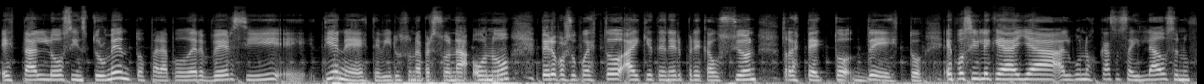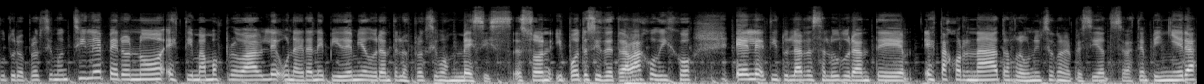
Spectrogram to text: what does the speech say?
están los instrumentos para poder ver si eh, tiene este virus una persona o no, pero por supuesto hay que tener precaución respecto de esto. Es posible que haya algunos casos aislados en un futuro próximo en Chile, pero no estimamos probable una gran epidemia durante los próximos meses. Son hipótesis de trabajo, dijo el titular de Salud durante esta jornada tras reunirse con el presidente Sebastián Piñera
